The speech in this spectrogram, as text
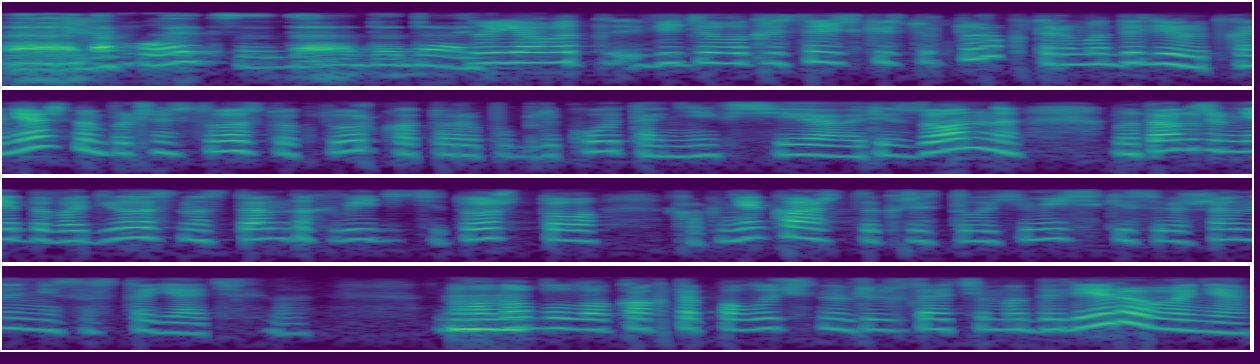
Э, находится, да, да, да. Но я вот видела кристаллические структуры, которые моделируют. Конечно, большинство структур, которые публикуют, они все резонны, но также мне доводилось на стендах видеть и то, что, как мне кажется, кристаллохимически совершенно несостоятельно но mm-hmm. оно было как-то получено в результате моделирования,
